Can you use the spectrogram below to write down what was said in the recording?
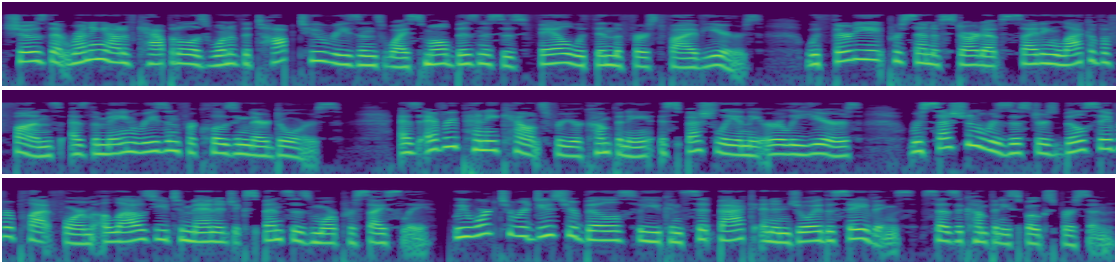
shows that running out of capital is one of the top two reasons why small businesses fail within the first five years, with 38% of startups citing lack of funds as the main reason for closing their doors. As every penny counts for your company, especially in the early years, Recession Resister's Bill Saver platform allows you to manage expenses more precisely. We work to reduce your bills so you can sit back and enjoy the savings, says a company spokesperson.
